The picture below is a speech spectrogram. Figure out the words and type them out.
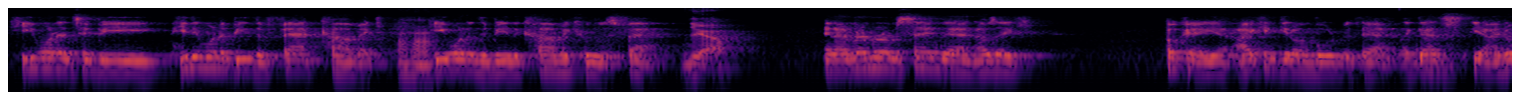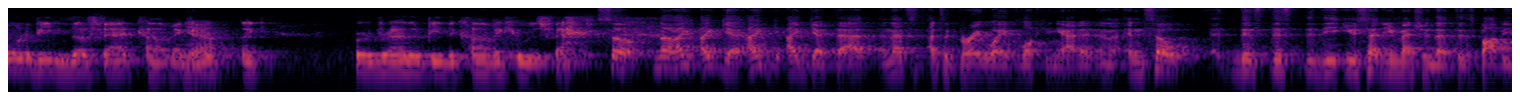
he wanted to be he didn't want to be the fat comic. Mm-hmm. He wanted to be the comic who was fat. Yeah. And I remember him saying that and I was like, okay, yeah, I can get on board with that. Like that's yeah, I don't want to be the fat comic. Yeah. I like would rather be the comic who was fat. So no, I, I get I, I get that, and that's that's a great way of looking at it. And and so this this the, you said you mentioned that this Bobby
